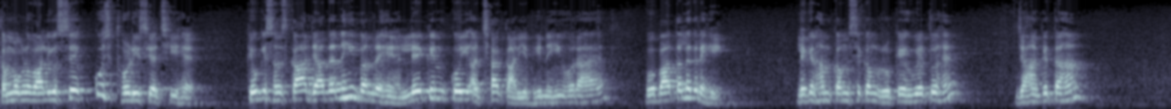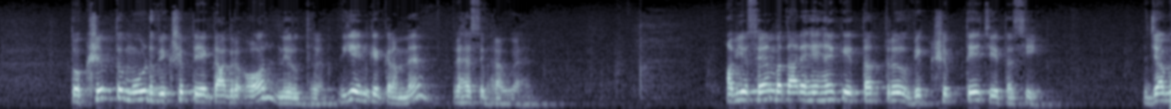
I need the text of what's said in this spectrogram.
तमोगुण वाली उससे कुछ थोड़ी सी अच्छी है क्योंकि संस्कार ज़्यादा नहीं बन रहे हैं लेकिन कोई अच्छा कार्य भी नहीं हो रहा है। वो बात अलग रही लेकिन हम कम से कम रुके हुए तो हैं जहाँ के तहा तो क्षिप्त, मूढ़, विक्षिप्त, एकाग्र और निरुद्ध। ये इनके क्रम में रहस्य भरा हुआ है। अब ये स्वयं बता रहे हैं कि तत्र विक्षिप्ते चेतसी, जब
